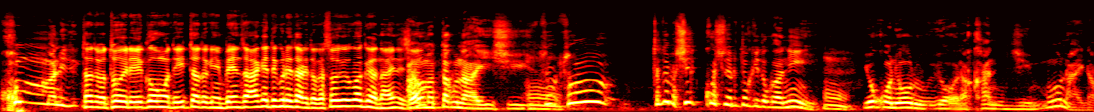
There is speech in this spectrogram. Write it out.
ほんまに例えばトイレ行こう思って行った時に便座開けてくれたりとかそういうわけはないんでしょ？あ全くないし、そその例えばしっこしてる時とかにん。横におるような感じもないな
